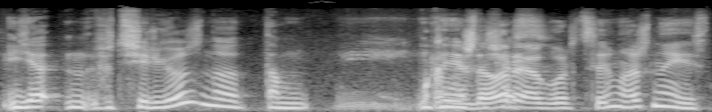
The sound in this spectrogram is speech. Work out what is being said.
я вот серьезно, там, ну, конечно, Помидоры, сейчас... огурцы можно есть?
